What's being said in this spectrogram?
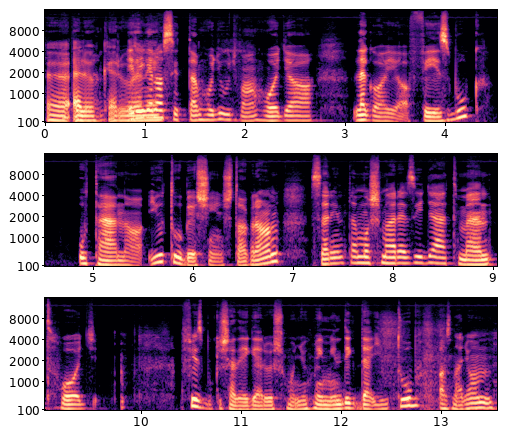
ö, előkerülni. Én régen azt hittem, hogy úgy van, hogy a legalja a Facebook, utána YouTube és Instagram. Szerintem most már ez így átment, hogy Facebook is elég erős mondjuk még mindig, de YouTube az nagyon,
